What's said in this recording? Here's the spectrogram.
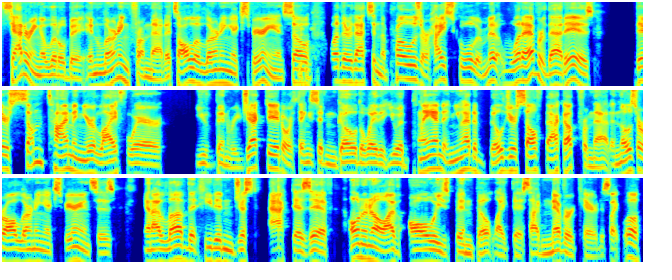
shattering a little bit and learning from that. It's all a learning experience. So mm-hmm. whether that's in the pros or high school or middle, whatever that is, there's some time in your life where you've been rejected or things didn't go the way that you had planned and you had to build yourself back up from that. And those are all learning experiences. And I love that he didn't just act as if, oh no, no, I've always been built like this. I've never cared. It's like, well,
